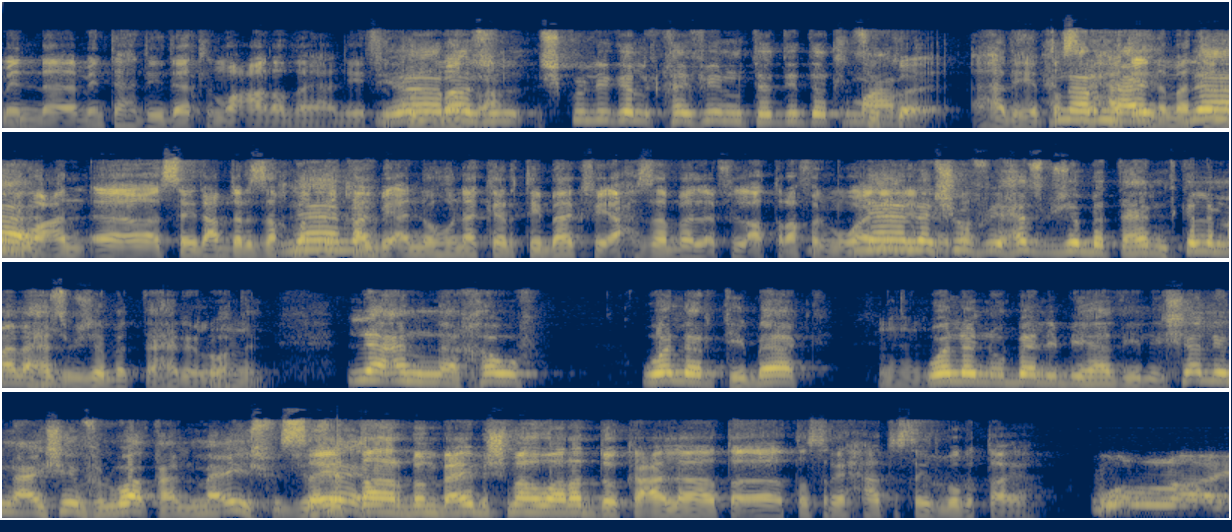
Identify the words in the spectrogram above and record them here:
من من تهديدات المعارضة يعني في كل مرة؟ يا راجل شكون اللي قال لك خايفين من تهديدات المعارضة؟ هذه التصريحات إنما تنمو عن آه، السيد عبد الرزاق مقري قال بأن هناك ارتباك في أحزاب في الأطراف الموالية لا لا شوف في حزب جبهة التحرير نتكلم على حزب جبهة التحرير الوطني. لا عندنا خوف ولا ارتباك ولا نبالي بهذه الأشياء لأن عايشين في الواقع المعيش في الجزائر. سيد طاهر بن بعيبش ما هو ردك على تصريحات السيد بوقطايه؟ والله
